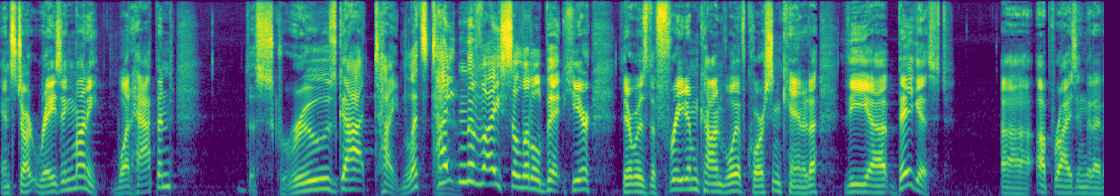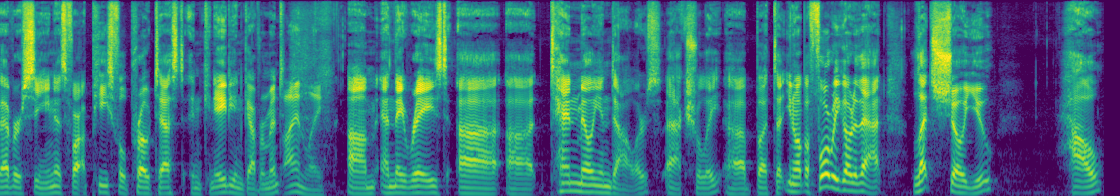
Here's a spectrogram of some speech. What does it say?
and start raising money. What happened? the screws got tightened. Let's tighten the vice a little bit here. There was the Freedom Convoy, of course, in Canada, the uh, biggest uh, uprising that I've ever seen as far as a peaceful protest in Canadian government. Finally. Um, and they raised uh, uh, $10 million, actually. Uh, but, uh, you know, before we go to that, let's show you how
